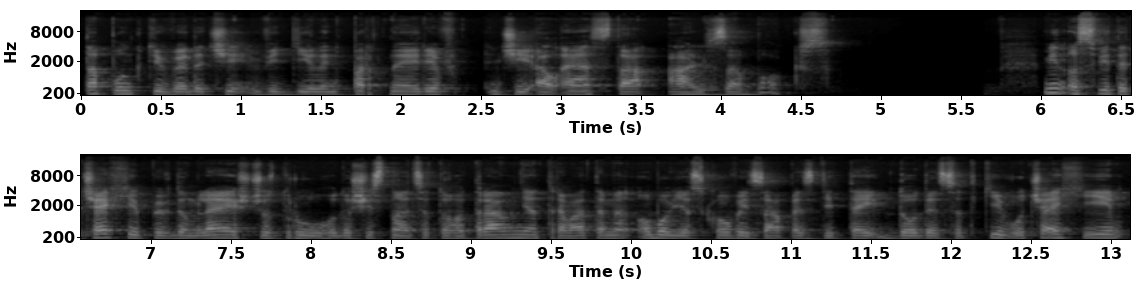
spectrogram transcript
та пунктів видачі відділень партнерів GLS та Alza Box. Міносвіти Чехії повідомляє, що з 2 до 16 травня триватиме обов'язковий запис дітей до дитсадків у Чехії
